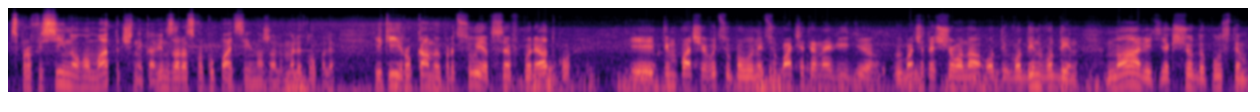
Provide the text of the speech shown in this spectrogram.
з професійного маточника. Він зараз в окупації, на жаль, в Мелітополі, який роками працює, все в порядку. І тим паче ви цю полуницю бачите на відео. Ви бачите, що вона в один в один. Навіть якщо, допустимо,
